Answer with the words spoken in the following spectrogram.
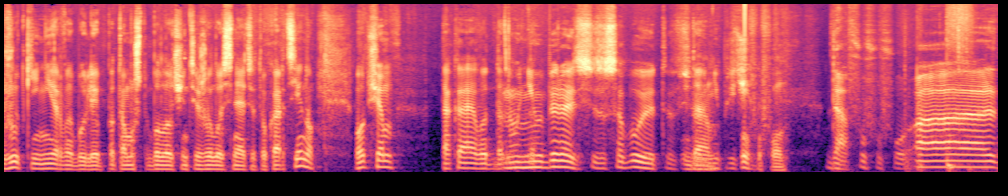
жуткие нервы были, потому что было очень тяжело снять эту картину. В общем, такая вот... Ну, не убирайте за собой, это все да. не причина. Фу-фу-фу. Да, фу-фу-фу. А,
